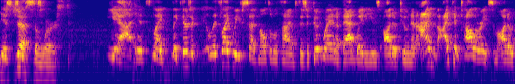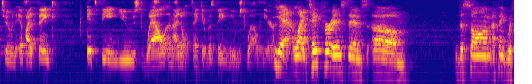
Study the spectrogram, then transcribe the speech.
is Just just the worst. yeah, it's like like there's a it's like we've said multiple times. There's a good way and a bad way to use auto tune, and I'm I can tolerate some auto tune if I think it's being used well, and I don't think it was being used well here. Yeah, like take for instance, um, the song I think with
